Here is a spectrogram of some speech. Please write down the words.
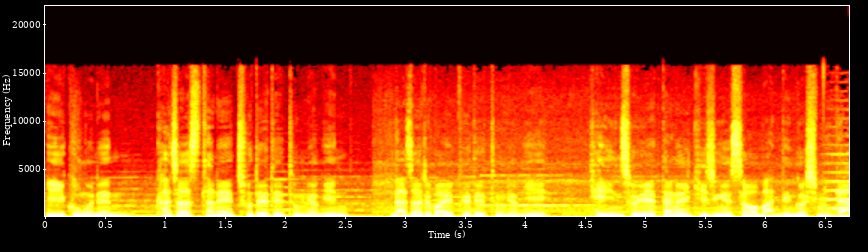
이 공원은 카자흐스탄의 초대 대통령인 나자르바예프 대통령이 개인 소유의 땅을 기증해서 만든 것입니다.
